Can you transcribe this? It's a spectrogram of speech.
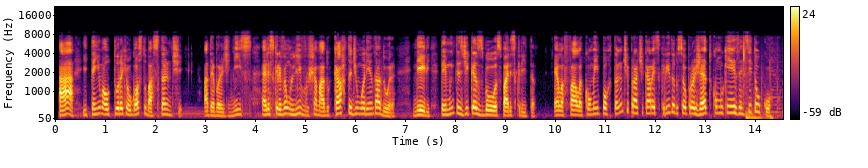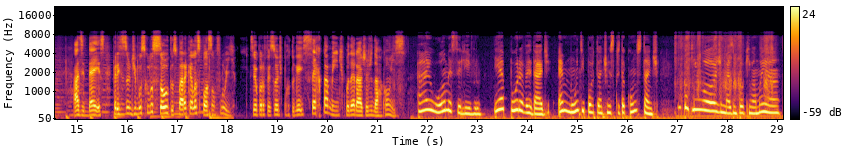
Ah, e tem uma autora que eu gosto bastante, a Débora Diniz. Ela escreveu um livro chamado Carta de uma Orientadora. Nele tem muitas dicas boas para escrita. Ela fala como é importante praticar a escrita do seu projeto como quem exercita o corpo. As ideias precisam de músculos soltos para que elas possam fluir. Seu professor de português certamente poderá te ajudar com isso. Ah, eu amo esse livro. E é pura verdade. É muito importante uma escrita constante. Um pouquinho hoje, mais um pouquinho amanhã.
